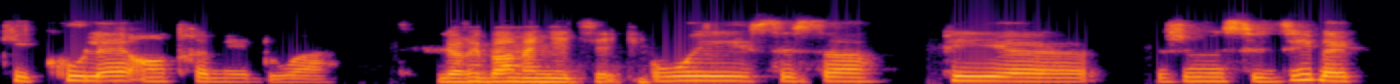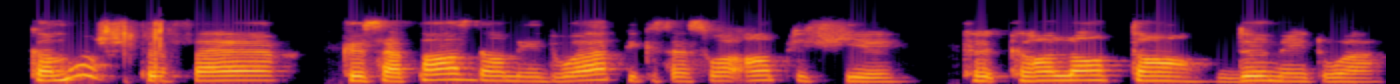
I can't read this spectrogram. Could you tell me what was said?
qui coulait entre mes doigts. Le ruban magnétique. Oui, c'est ça. Puis euh, je me suis dit, ben, comment je peux faire que ça passe dans mes doigts puis que ça soit amplifié, que qu'on l'entend de mes doigts.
